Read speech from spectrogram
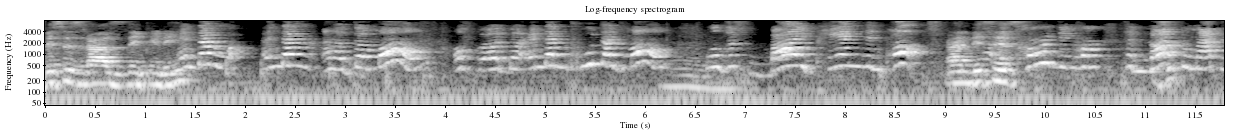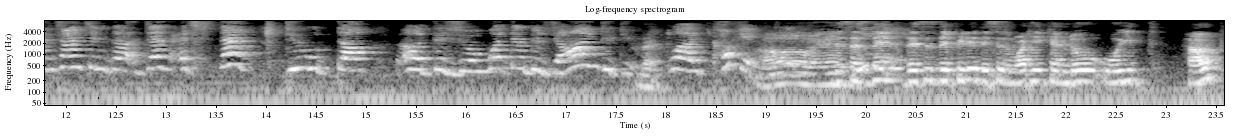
This is Raj ZPD. And then, and then uh, the mom of uh, the, and then Pooja's mom will just buy pans and pots. And this uh, is encouraging her to not do math and science and the, then instead do the uh, des- what they're designed to do. Right. Well, cooking. Oh, and This is the this is the PD. This is what he can do with help.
